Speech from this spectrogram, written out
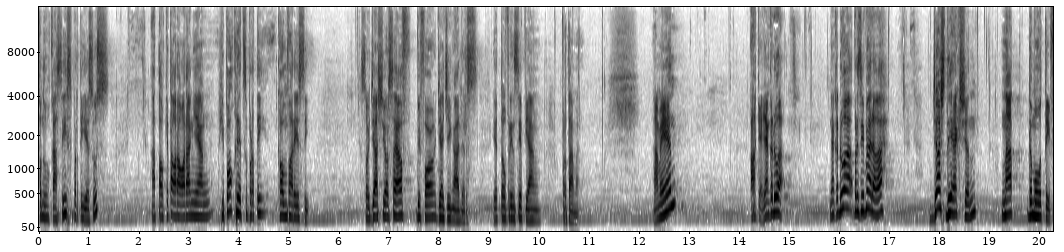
penuh kasih seperti Yesus, atau kita orang-orang yang hipokrit seperti kaum Farisi. So judge yourself before judging others. Itu prinsip yang pertama. Amin. Oke, yang kedua. Yang kedua prinsipnya adalah Judge the action, not the motive.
